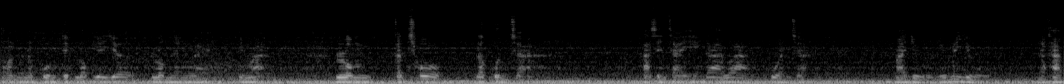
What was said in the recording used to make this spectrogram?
ตอนอุณหภูมิติดลบเยอะๆ ลมแรงๆหิมะลมกระโชกแล้วคุณจะตัดสินใจเองได้ว่าควรจะมาอยู่หรือไม่อยู่นะครับ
